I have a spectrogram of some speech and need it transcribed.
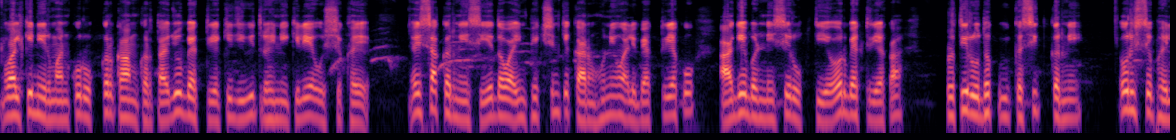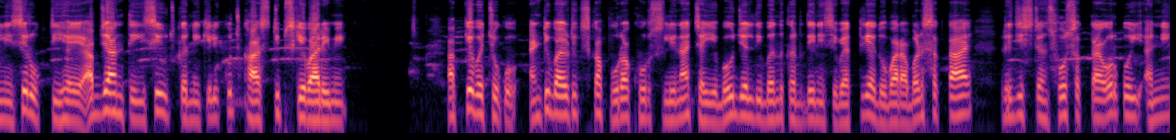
वाल के निर्माण को रोककर काम करता है, जो बैक्टीरिया की जीवित रहने के लिए आवश्यक है। ऐसा करने से ये दवा इन्फेक्शन के कारण होने वाली बैक्टीरिया को आगे बढ़ने से रोकती है और बैक्टीरिया का प्रतिरोधक विकसित करने और इससे फैलने से रोकती है। अब जानते हैं, इसे यूज़ करने के लिए कुछ खास टिप्स के बारे में। आपके बच्चों को एंटीबायोटिक्स का पूरा कोर्स लेना चाहिए। बहुत जल्दी बंद कर देने से बैक्टीरिया दोबारा बढ़ सकता है रेजिस्टेंस हो सकता है और कोई अन्य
